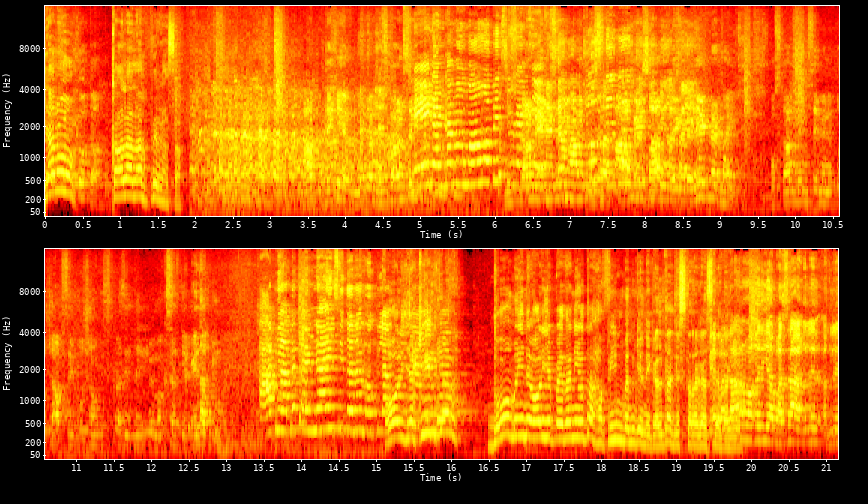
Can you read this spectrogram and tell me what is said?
यार तो वो काला नाक फिर हंसा। आप देखिए मैंने मुस्कान से मैं एक घंटा मंगवाऊँ अपने मुस्कान स्टूडेंट से? आप आप। एक मिनट भाई। मुस्कान मैम से मैंने पूछा आपसे पूछा हूँ इसका ज़िंदगी में मकसद क्या पैदा क्यों है आप यहाँ पे पढ़ने आए इसी तरह और यकीन कर दो महीने और ये पैदा नहीं होता हफीम बन के निकलता जिस तरह का मैं इसका रंग रहा अगर ये भाषा अगले अगले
